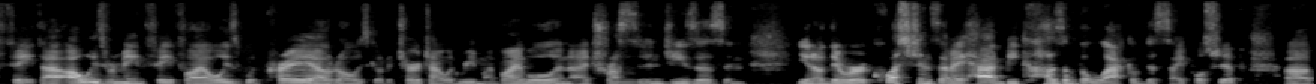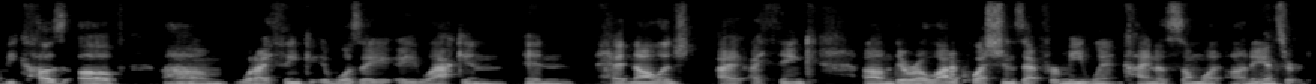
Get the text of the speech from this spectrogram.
faith. I always remained faithful. I always would pray. I would always go to church. I would read my Bible and I trusted mm. in Jesus. And, you know, there were questions that I had because of the lack of discipleship, uh, because of um, what I think it was a, a lack in, in head knowledge. I, I think um, there were a lot of questions that for me went kind of somewhat unanswered.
